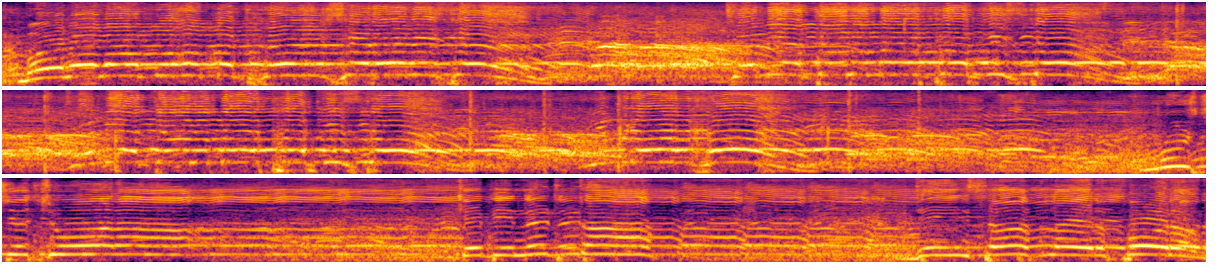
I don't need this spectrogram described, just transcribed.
مولانا محمد خان شیرانی صاحب جمعیت علماء پاکستان جمعیت علماء پاکستان عمران خان مرشد چورا کابینټ تا د انصاف لایئر فورم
